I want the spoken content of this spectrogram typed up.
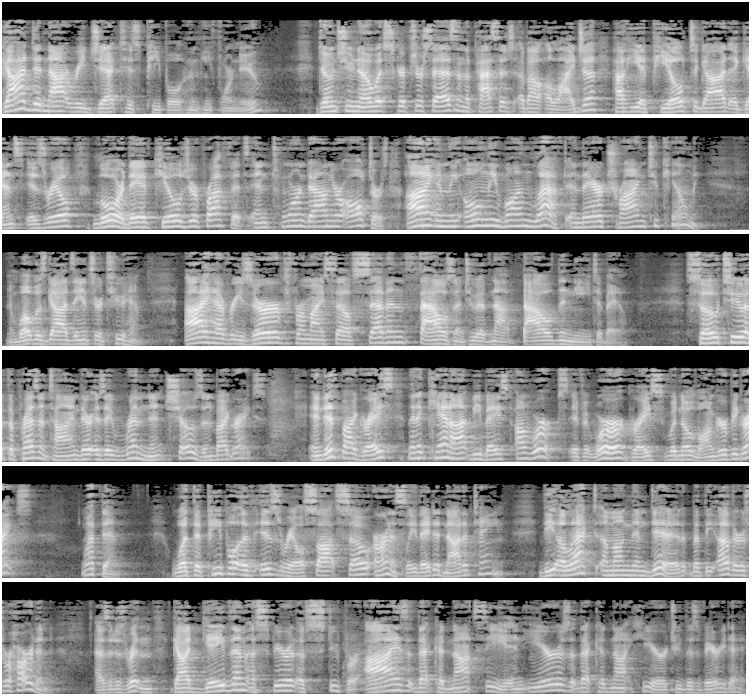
God did not reject his people whom he foreknew. Don't you know what scripture says in the passage about Elijah, how he appealed to God against Israel? Lord, they have killed your prophets and torn down your altars. I am the only one left and they are trying to kill me. And what was God's answer to him? I have reserved for myself 7,000 who have not bowed the knee to Baal. So too at the present time there is a remnant chosen by grace. And if by grace, then it cannot be based on works. If it were, grace would no longer be grace. What then? What the people of Israel sought so earnestly they did not obtain. The elect among them did, but the others were hardened. As it is written, God gave them a spirit of stupor, eyes that could not see, and ears that could not hear to this very day.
